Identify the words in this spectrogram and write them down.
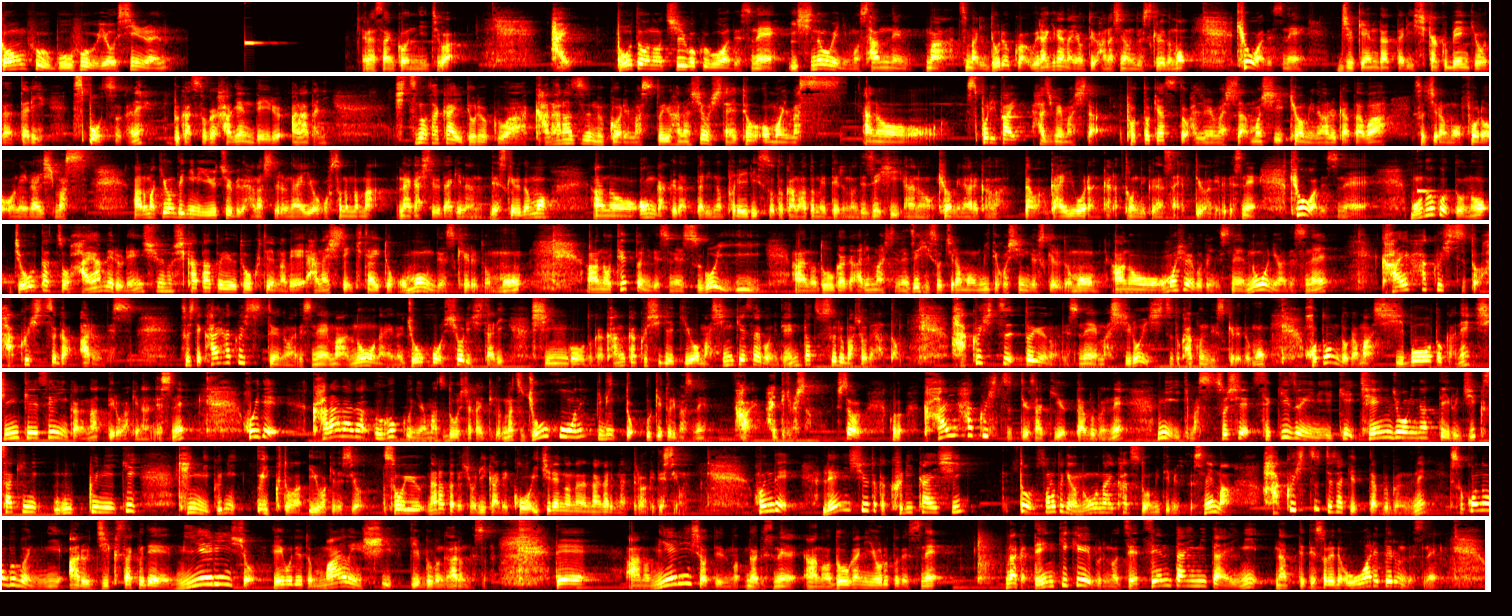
功夫不負有心人皆さんこんにちははい冒頭の中国語はですね石の上にも3年まあつまり努力は裏切らないよという話なんですけれども今日はですね受験だったり資格勉強だったりスポーツとかね部活とか励んでいるあなたに質の高い努力は必ず報われますという話をしたいと思いますあの Spotify 始めましたポッドキャスト始めましたもし興味のある方はそちらもフォローお願いします。あのまあ基本的に YouTube で話してる内容をそのまま流してるだけなんですけれどもあの音楽だったりのプレイリストとかまとめてるのでぜひあの興味のある方は概要欄から飛んでくださいというわけでですね。今日はですね物事の上達を早める練習の仕方というトークテーマで話していきたいと思うんですけれどもあの TED にですねすごいいいあの動画がありましてねぜひそちらも見てほしいんですけれどもあの面白いことにですね脳にはですね開白質と白質があるんです。そして開白質というのはですね、まあ、脳内の情報を処理したり信号とか感覚刺激をま神経細胞に伝達する場所だと。白質というのはですね、まあ、白い質と書くんですけれどもほとんどがま脂肪とかね神経繊維からなっているわけなんですね。ほいで体が動くにはまずどうしたかっていうとまず情報をねビビッと受け取りますね。はい。入ってきました。そしたらこの開白質っていうさっき言った部分ねに行きます。そして脊髄に行きチェーン状になっている軸先に行き筋肉に行くというわけですよ。そういう習ったでしょう理科でこう一連の流れになってるわけですよ。ほんで練習とか繰り返しとその時の脳内活動を見てみるとですね、まあ、白質ってさっき言った部分ねそこの部分にある軸索でミエリン症英語で言うとマイリンシーフっていう部分があるんです。であのミエリン症っていうのがですねあの動画によるとですねなんか電気ケーブルの絶縁体みたいになっててそれで覆われてるんですね。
